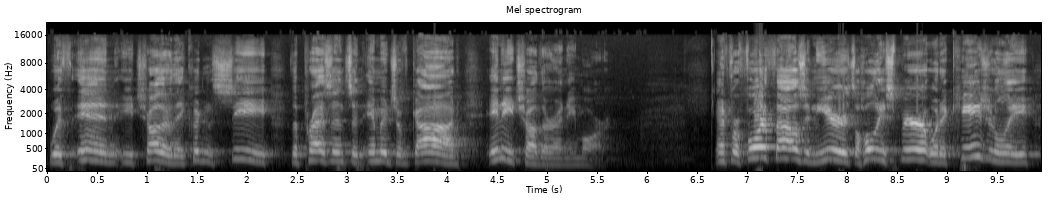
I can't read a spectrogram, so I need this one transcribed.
within each other. They couldn't see the presence and image of God in each other anymore. And for 4,000 years, the Holy Spirit would occasionally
